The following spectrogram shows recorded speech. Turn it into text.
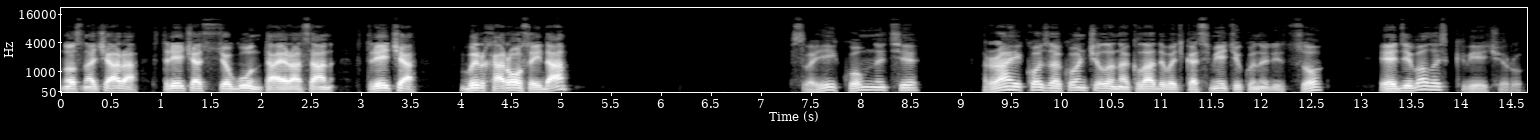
но сначала встреча с Сёгун Тайрасан, встреча Выр хороший, да? В своей комнате Райко закончила накладывать косметику на лицо и одевалась к вечеру.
